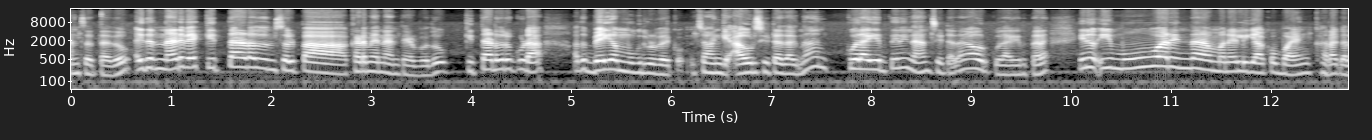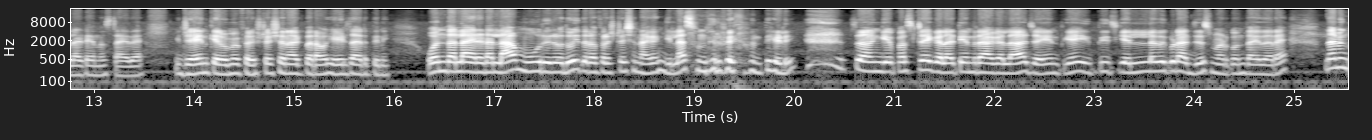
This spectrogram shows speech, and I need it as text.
ಅನ್ಸುತ್ತೆ ಅದು. ಇದ್ರ ನಡುವೆ ಕಿತ್ತಾಡೋದು ಒಂದು ಸ್ವಲ್ಪ ಕಡಿಮೆನೇ ಅಂತ ಹೇಳ್ಬೋದು. ಕಿತ್ತಾಡಿದ್ರು ಕೂಡ ಅದು ಬೇಗ ಮುಗಿದ್ಬಿಡ್ಬೇಕು. ಸೊ ಹಾಗೆ ಅವ್ರು ಸಿಟ್ಟಾದಾಗ ನಾನು ಕೂಲಾಗಿರ್ತೀನಿ ನಾನು ಸಿಟ್ಟಾದಾಗ ಅವ್ರು ಕೂಲಾಗಿರ್ತಾರೆ ಇನ್ನು ಈ ಮೂವರಿಂದ ಮನೇಲಿ ಯಾಕೋ ಭಯಂಕರ ಗಲಾಟೆ ಅನ್ನಿಸ್ತಾ ಇದೆ. ಜಯಂತ್ ಕೆಲವೊಮ್ಮೆ ಫ್ರಸ್ಟ್ರೇಷನ್ ಆಗ್ತಾರೆ, ಅವಾಗ ಹೇಳ್ತಾ ಇರ್ತೀನಿ. ಒಂದಲ್ಲ, ಎರಡಲ್ಲ, ಮೂರು ಇರೋದು, ಈ ಥರ ಫ್ರಸ್ಟ್ರೇಷನ್ ಆಗಂಗಿಲ್ಲ ಸುಮ್ಮನಿರ್ಬೇಕು ಅಂತೇಳಿ. ಸೊ ಹಂಗೆ ಫಸ್ಟೇ ಗಲಾಟೆ ಅಂದರೆ ಆಗಲ್ಲ. ಜಯಂತ್ಗೆ ಇತ್ತೀಚೆಗೆ ಎಲ್ಲದೂ ಕೂಡ ಅಡ್ಜಸ್ಟ್ ಮಾಡ್ಕೊತಾ ಇದ್ದಾರೆ. ನಮಗೆ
